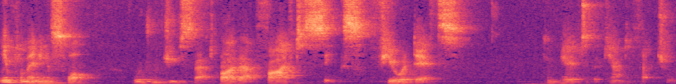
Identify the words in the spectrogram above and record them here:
implementing a swap would reduce that by about five to six fewer deaths compared to the counterfactual.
